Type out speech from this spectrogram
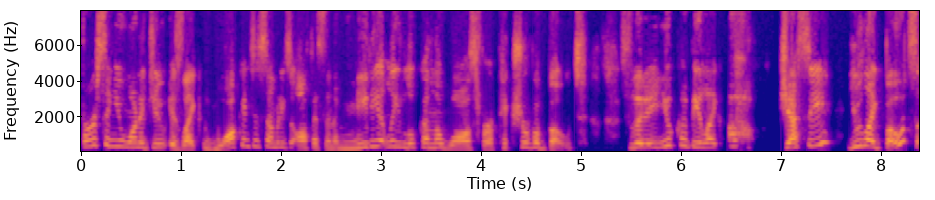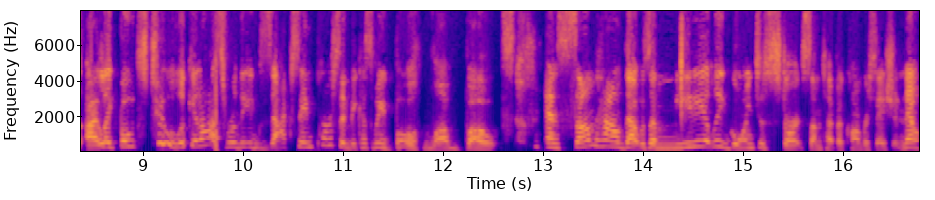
first thing you want to do is like walk into somebody's office and immediately look on the walls for a picture of a boat so that you could be like, oh, Jesse, you like boats? I like boats too. Look at us. We're the exact same person because we both love boats. And somehow that was immediately going to start some type of conversation. Now,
